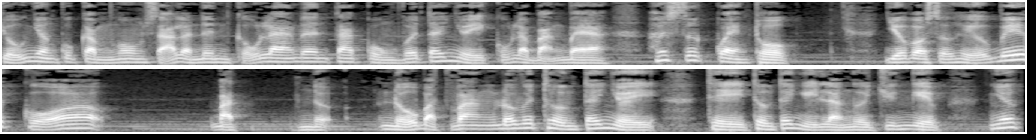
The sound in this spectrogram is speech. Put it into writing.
chủ nhân của Cầm Ngôn xã là Ninh Cửu Lan nên ta cùng với Tế Nhụy cũng là bạn bè hết sức quen thuộc. Dựa vào sự hiểu biết của Bạch Nữ, Nữ Bạch Văn đối với Thương Tế Nhụy thì Thương Tế Nhụy là người chuyên nghiệp nhất,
